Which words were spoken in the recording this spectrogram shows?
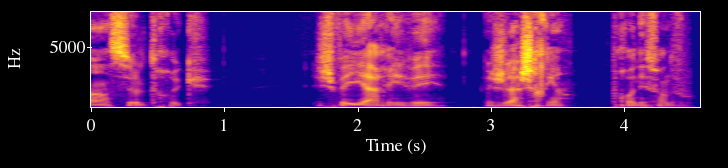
un seul truc. Je vais y arriver, je lâche rien. Prenez soin de vous.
